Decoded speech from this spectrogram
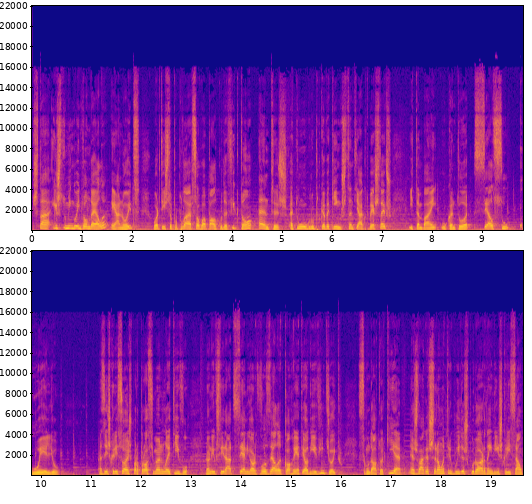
está este domingo em Tondela, é à noite. O artista popular sobe ao palco da Ficton. Antes atuam o grupo de cavaquinhos Santiago de Besteiros e também o cantor Celso Coelho. As inscrições para o próximo ano letivo na Universidade Sénior de Vozela decorrem até ao dia 28. Segundo a autarquia, as vagas serão atribuídas por ordem de inscrição.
